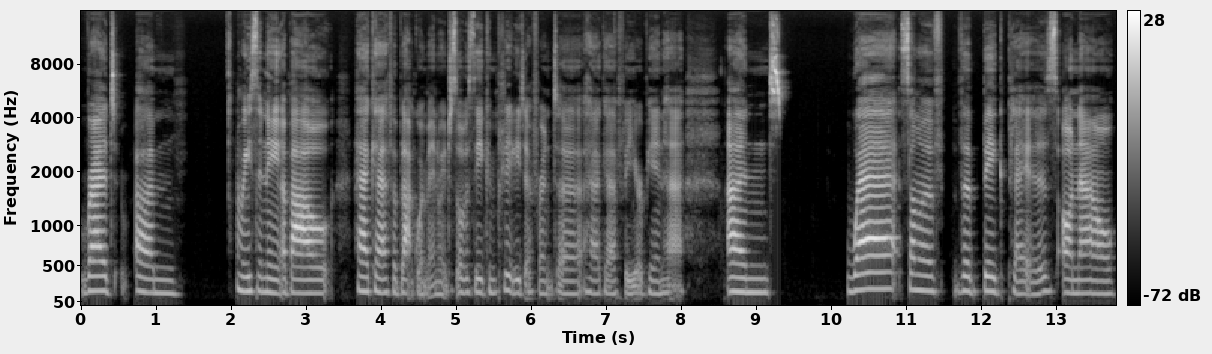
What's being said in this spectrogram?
read um recently about hair care for black women, which is obviously completely different to hair care for European hair. And where some of the big players are now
